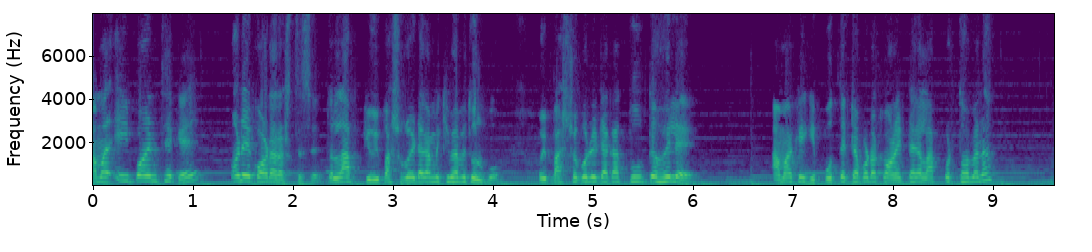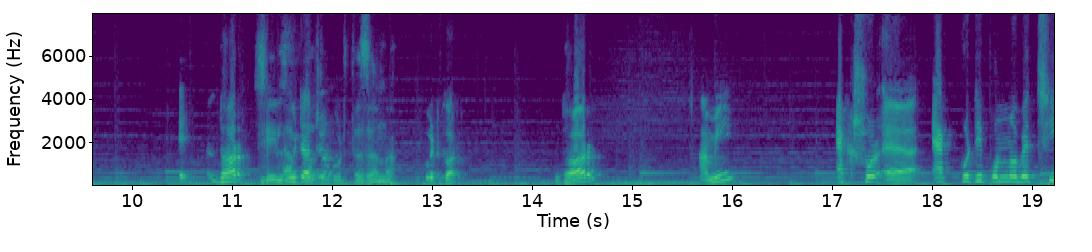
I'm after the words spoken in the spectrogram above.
আমার এই পয়েন্ট থেকে অনেক অর্ডার আসতেছে তো লাভ কি? ওই পাঁচশো কোটি টাকা আমি কীভাবে তুলবো? ওই পাঁচশো কোটি টাকা তুলতে হইলে আমাকে কি প্রত্যেকটা প্রোডাক্টে অনেক টাকা লাভ করতে হবে না? ধর ওইটার জন্য করতেছে না। ওয়েট কর। ধর আমি একশো এক কোটি পণ্য বেচছি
